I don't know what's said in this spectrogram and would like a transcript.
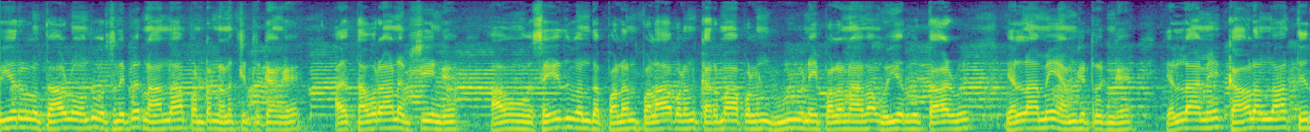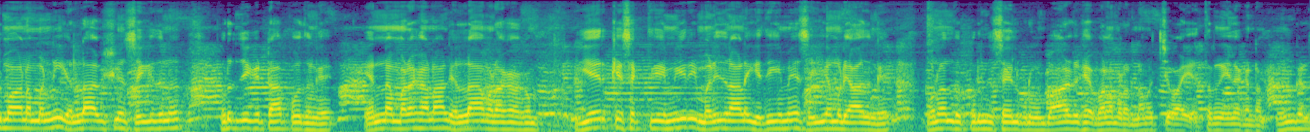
உயர்வும் தாழ்வும் வந்து ஒரு சில பேர் நான் தான் பண்ணுறேன்னு நினச்சிட்டு இருக்காங்க. அது தவறான விஷயங்க. அவங்க செய்து வந்த பலன் பலாபலன் கர்மா பலன் ஊழ்வினை பலனாக தான் உயர்வு தாழ்வு எல்லாமே அமைஞ்சிட்ருக்குங்க. எல்லாமே காலம்தான் தீர்மானம் பண்ணி எல்லா விஷயம் செய்யுதுன்னு புரிஞ்சுக்கிட்டா போதுங்க. என்ன மழகானால் எல்லாம் மழகாகும் இயற்கை சக்தியை மீறி மனிதனால் எதையுமே செய்ய முடியாதுங்க. உணர்ந்து புரிந்து செயல்படுவோம். வாழ்க வளமுடன். நமச்சிவாய திருநீலகண்டம். உங்கள்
